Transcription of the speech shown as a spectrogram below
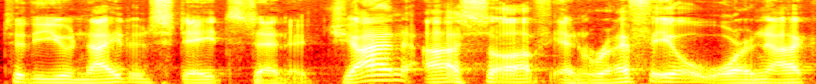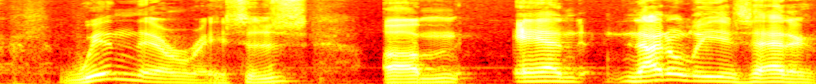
to the United States Senate. John Ossoff and Raphael Warnock win their races. Um, and not only is that a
